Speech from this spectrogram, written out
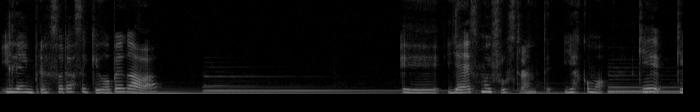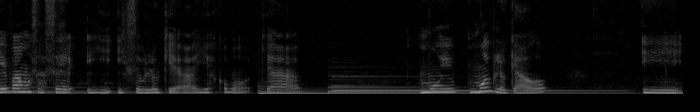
y la impresora se quedó pegada, eh, ya es muy frustrante. Y es como, ¿qué, qué vamos a hacer? Y, y, se bloquea. Y es como, ya muy, muy bloqueado. Y,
